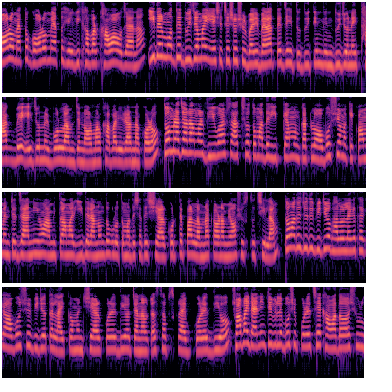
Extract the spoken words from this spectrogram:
গরম, এত গরমে এত হেভি খাবার খাওয়াও যায় না। ঈদের মধ্যে দুই জামাই এসেছে শ্বশুর বাড়ি বেড়াতে, যেহেতু দুই তিন দিন দুইজনেই থাকবে, এই জন্যই বললাম যে নর্মাল খাবারই রান্না করো। তোমরা যারা আমার ভিউয়ার্স আছো, তোমাদের ঈদ কেমন কাটলো অবশ্যই আমাকে কমেন্টে জানিও। আমি তো আমার ঈদের আনন্দগুলো তোমাদের সাথে শেয়ার করতে পারলাম না, কারণ আমি অসুস্থ ছিলাম। তোমাদের যদি ভিডিও ভালো লেগে থাকে অবশ্যই ভিডিওতে লাইক, কমেন্ট, শেয়ার করে দিও, চ্যানেলটা সাবস্ক্রাইব করে দিও। সবাই ডাইনিং টেবিলে বসে পড়েছে খাওয়া দাওয়া শুরু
